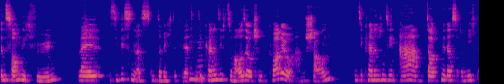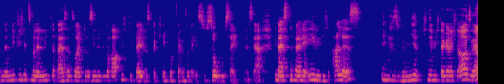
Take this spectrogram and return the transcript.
den Song nicht fühlen, weil sie wissen, was unterrichtet wird. Mhm. Und sie können sich zu Hause auch schon die Choreo anschauen und sie können schon sehen, ah, taugt mir das oder nicht. Und wenn wirklich jetzt mal ein Lied dabei sein sollte, was ihnen überhaupt nicht gefällt, was bei K-Pop-Fans aber ist sowieso selten ist, ja. Die meisten hören ja eh wirklich alles, inklusive mir, ich nehme mich da gar nicht aus, ja.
